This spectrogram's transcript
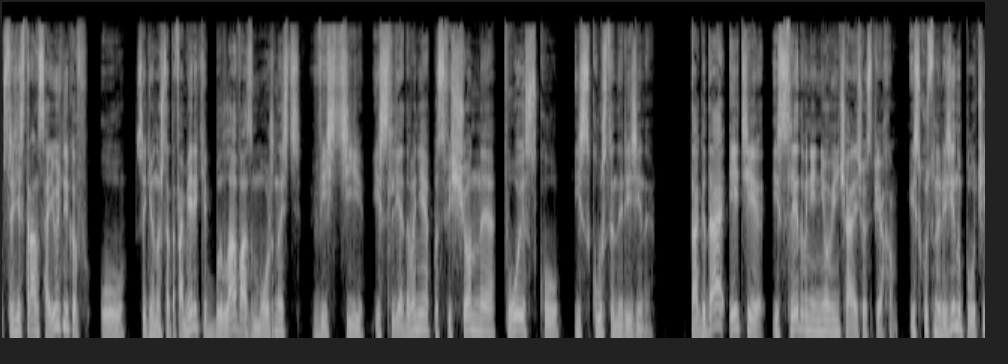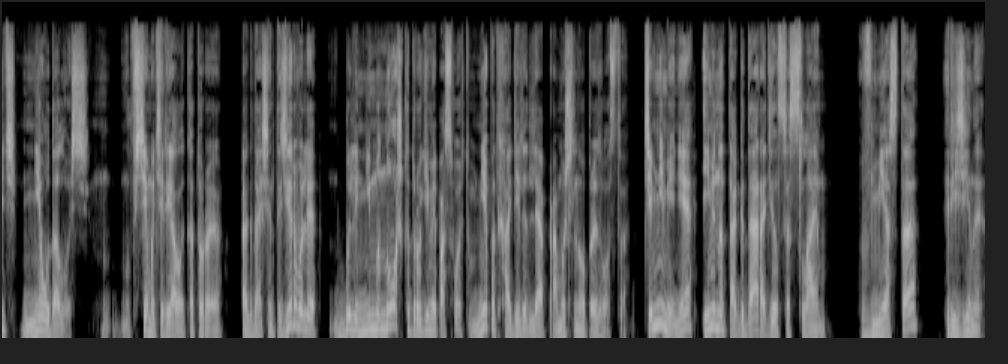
Среди стран-союзников у Соединенных Штатов Америки была возможность вести исследования, посвященные поиску искусственной резины. Тогда эти исследования не увенчались успехом. Искусственную резину получить не удалось. Все материалы, которые тогда синтезировали, были немножко другими по свойствам, не подходили для промышленного производства. Тем не менее, именно тогда родился слайм вместо резины.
